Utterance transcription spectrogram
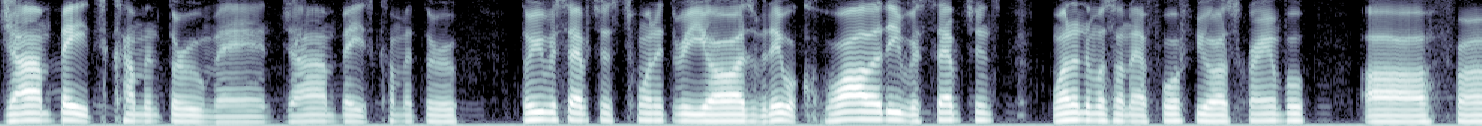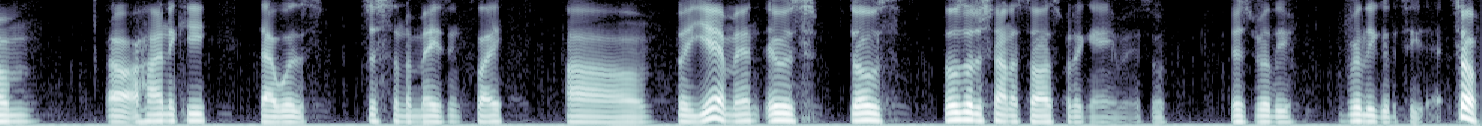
John Bates coming through, man. John Bates coming through. Three receptions, 23 yards, but they were quality receptions. One of them was on that fourth yard scramble uh, from uh, Heinicke. That was just an amazing play. Um, but yeah, man, it was those those are the shining stars for the game, man. So it's really really good to see that. So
